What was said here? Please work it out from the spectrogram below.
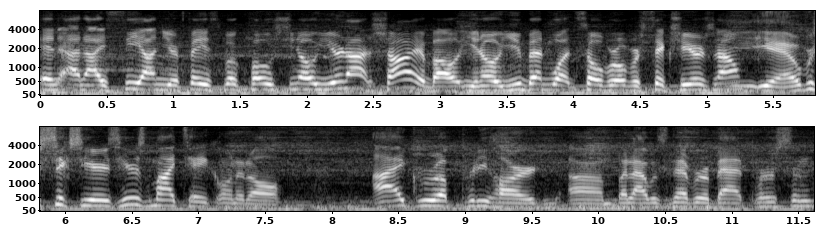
And and I see on your Facebook post, you know, you're not shy about, you know, you've been what sober over six years now. Yeah, over six years. Here's my take on it all. I grew up pretty hard, um, but I was never a bad person.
